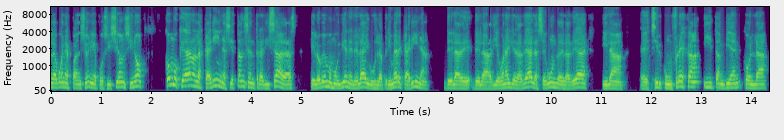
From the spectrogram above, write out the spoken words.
la buena expansión y oposición, sino cómo quedaron las carinas, si están centralizadas, que lo vemos muy bien en el IBUS, la primera carina de la, de, la diagonal de la DA, la segunda de la DA y la eh, circunfleja, y también con la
